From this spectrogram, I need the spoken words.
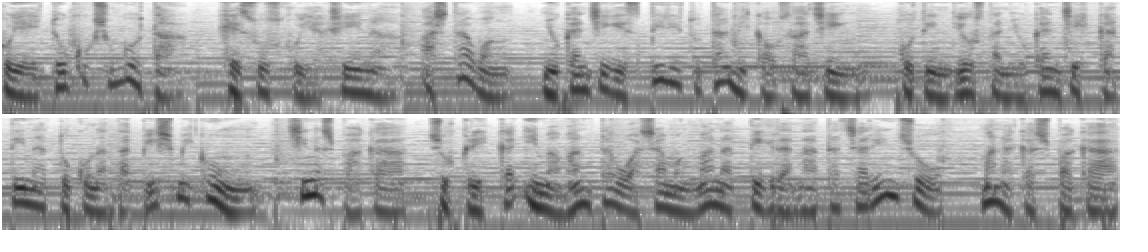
kuyay tukuk shunguta, Jesus kuyakshina, ashtawan ñukanchik espiritutami kawsachin. Kutin Diosta ñukanchik katina tukunatapishmi kun. Shinashpaka, shuk krikka imamanta washaman mana tigranata charinchu. Mana kashpaka,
